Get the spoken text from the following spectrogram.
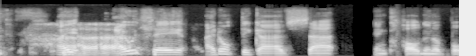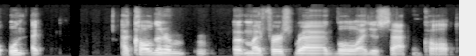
I, I would say I don't think I've sat and called in a bull. Well, I, I called in a, my first rag bull. I just sat and called,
